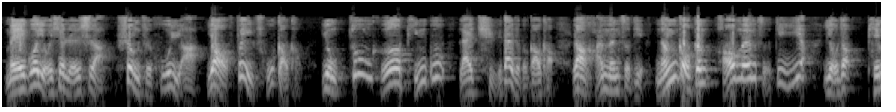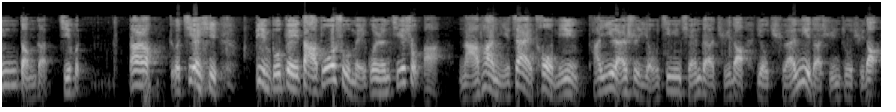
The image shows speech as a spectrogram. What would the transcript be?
美国有一些人士啊，甚至呼吁啊要废除高考，用综合评估来取代这个高考，让寒门子弟能够跟豪门子弟一样，有着平等的机会。当然了，这个建议并不被大多数美国人接受啊。哪怕你再透明，他依然是有金钱的渠道，有权利的寻租渠道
